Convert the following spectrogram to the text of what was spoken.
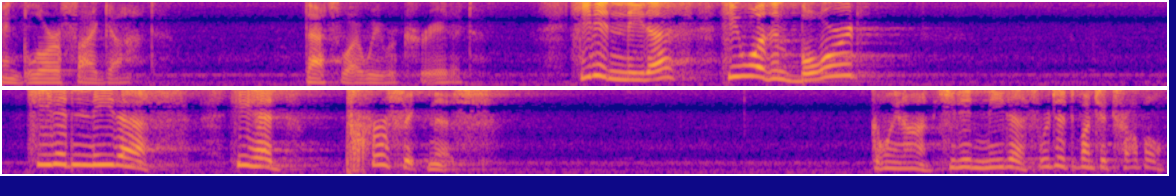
and glorify God. That's why we were created. He didn't need us, He wasn't bored. He didn't need us. He had perfectness going on. He didn't need us. We're just a bunch of trouble.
